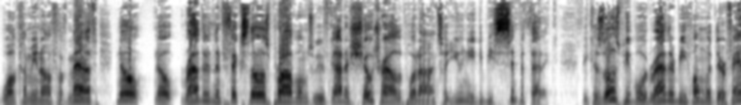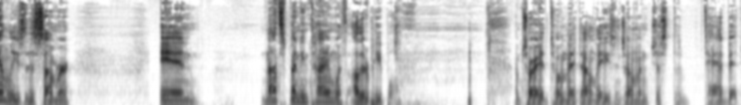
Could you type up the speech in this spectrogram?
while coming off of meth, no, no. Rather than fix those problems, we've got a show trial to put on. So you need to be sympathetic because those people would rather be home with their families this summer and not spending time with other people. I'm sorry I toned that down, ladies and gentlemen, just a tad bit.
